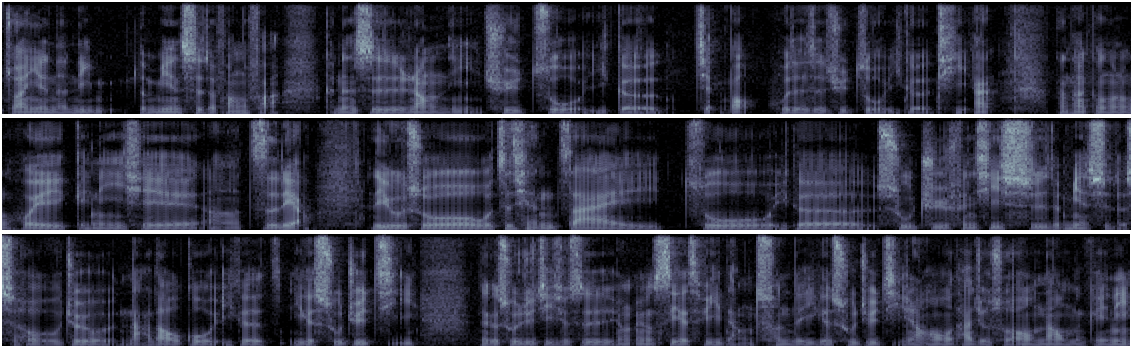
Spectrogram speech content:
专业能力的面试的方法，可能是让你去做一个简报。或者是去做一个提案，那他可能会给你一些呃资料，例如说，我之前在做一个数据分析师的面试的时候，就有拿到过一个一个数据集。那个数据集就是用用 CSV 档存的一个数据集，然后他就说：“哦，那我们给你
